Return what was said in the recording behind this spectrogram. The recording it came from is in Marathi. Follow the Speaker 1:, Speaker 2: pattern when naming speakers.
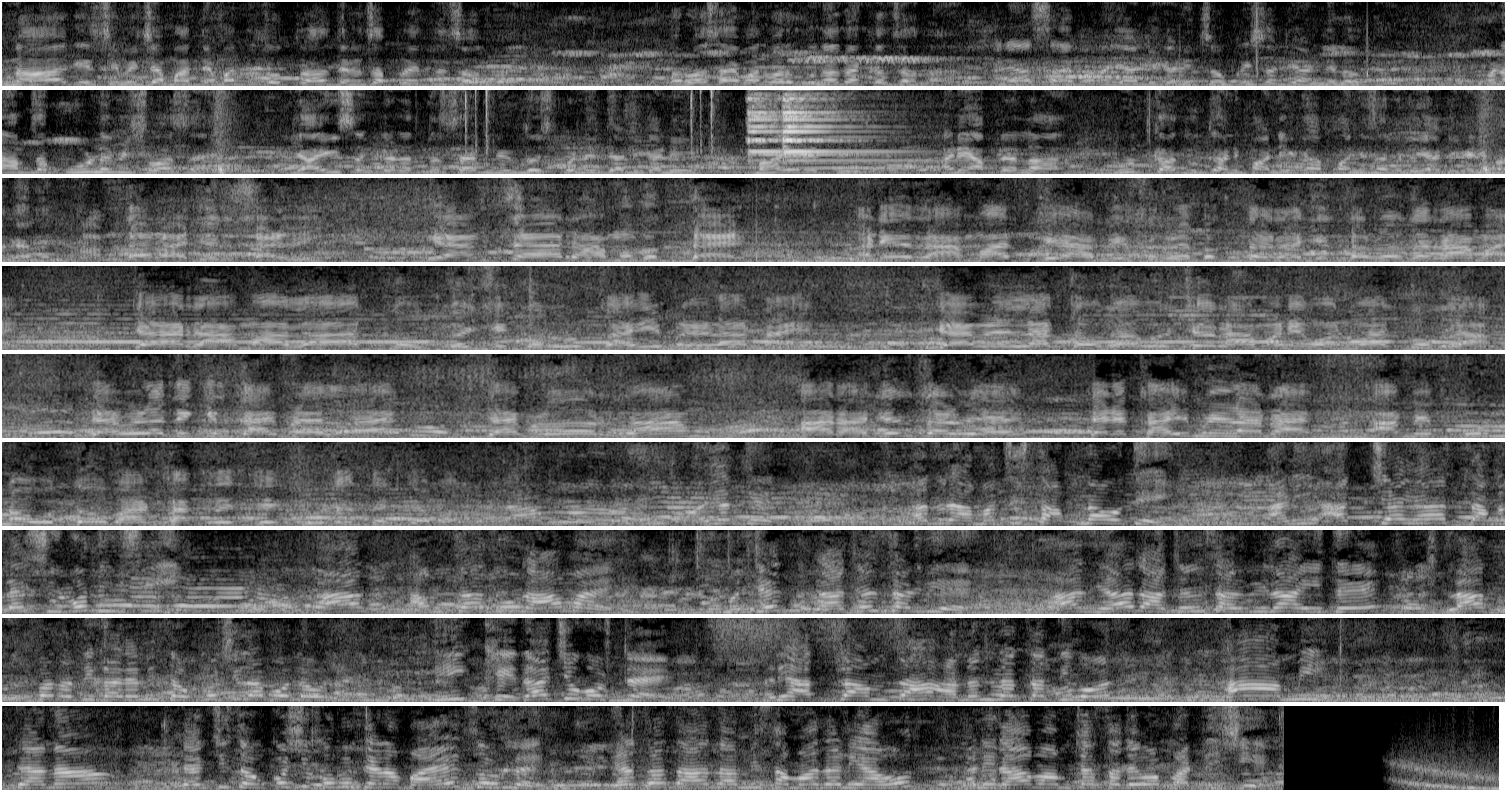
Speaker 1: नाग ए सी बीच्या माध्यमातून जो त्रास देण्याचा प्रयत्न चालू आहे. परवा साहेबांवर गुन्हा दाखल झाला आणि आज साहेबांना या ठिकाणी चौकशीसाठी आणलेलं होतं. पण आमचा पूर्ण विश्वास आहे याही संकटातनं साहेब निर्दोषपणे त्या ठिकाणी बाहेर येतील आणि आपल्याला दूध का दूध आणि पाणी का पाणी झालेलं या ठिकाणी बघायला
Speaker 2: आमदार राजेंद्र साळवे हे आमचा रामभक्त आहे आणि रामाचे आम्ही सगळे भक्त आहे. राजेंद्र साळवेचा राम आहे. त्या रामाला चौकशी करून काही मिळणार नाही. ज्या वेळेला चौदा वर्ष रामाने वनवास भोगला त्यावेळेला देखील काय मिळालं नाही? त्यामुळं राम हा राजन साळवे आहे. त्याला काही मिळणार नाही. आम्ही पूर्ण उद्धव बाळ ठाकरेचे स्टुडंट त्यांच्या बाजूला
Speaker 3: अयोध्येत आज रामाची स्थापना होते. आणि आजच्या ह्या चांगल्या शुभ दिवशी आज आमचा जो राम आहे म्हणजेच राजन साळवी आहे. आज ह्या राजन साळवीला इथे लाच लुचपत अधिकाऱ्यांनी चौकशीला बोलवलं. ही खेदाची गोष्ट आहे. आणि आजचा आमचा हा आनंदाचा दिवस हा आम्ही त्यांना त्यांची चौकशी करून त्यांना बाहेर सोडलंय. याचाच आज आम्ही समाधानी आहोत आणि राम आमच्या सदैव पाठीशी आहे.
